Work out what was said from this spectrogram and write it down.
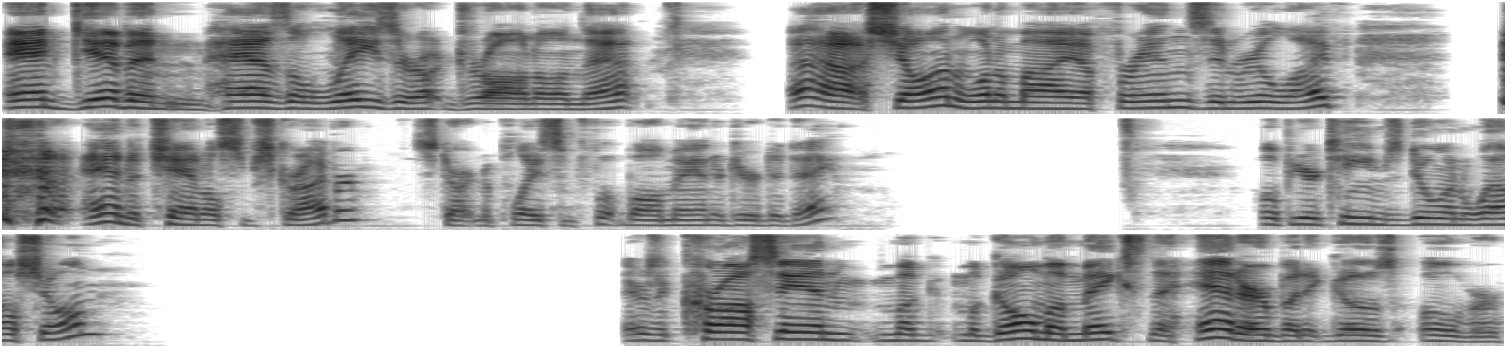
And Gibbon has a laser drawn on that. Ah, Sean, one of my uh, friends in real life and a channel subscriber, starting to play some football manager today. Hope your team's doing well, Sean. There's a cross in. Magoma makes the header, but it goes over.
